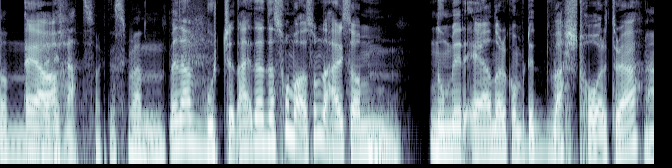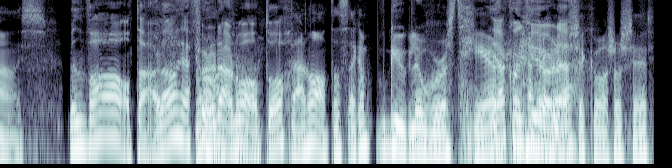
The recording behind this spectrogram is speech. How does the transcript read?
sånn, det er litt lættis, faktisk. Men Men det er bortsett Nei, det, er somaliere som det er liksom mm, nummer én når det kommer til verst hår, tror jeg. ja, nice. Men hva annet er det? Jeg føler det er noe annet òg. Det er noe annet, altså. Jeg kan google 'worst hair'. Jeg kan ikke gjøre det. Sjekke hva som skjer.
